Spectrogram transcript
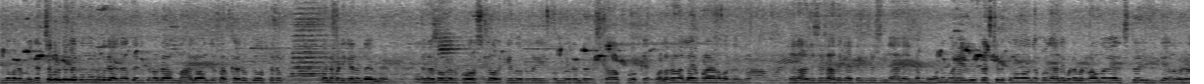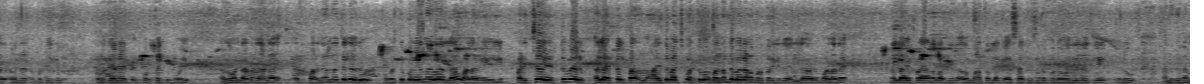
എന്താ പറയുക മികച്ച പ്രതികരണം എന്ന് പറയാം. അതിനകത്ത് എനിക്കുള്ള ഒരു നാലോ അഞ്ച് സർക്കാർ ഉദ്യോഗസ്ഥരും തന്നെ പഠിക്കാനുണ്ടായിരുന്നു. അതിനകത്ത് ഒന്നൊരു ഫോറസ്റ്റിൽ വർക്ക് ചെയ്യുന്ന ഒരു ഒന്ന് രണ്ട് സ്റ്റാഫും ഒക്കെ വളരെ നല്ല അഭിപ്രായമാണ് പറഞ്ഞിരുന്നത്. ഞാൻ അതിനുശേഷം അത് കേട്ടതിന് ശേഷം ഞാൻ എന്റെ മോനും ഹെവി ടെസ്റ്റ് എടുക്കണമെന്ന് പറഞ്ഞപ്പോൾ ഞാൻ ഇവിടെ വിടണമെന്ന് വിചാരിച്ചിട്ട് ഇരിക്കുകയാണ്. പക്ഷേ അവന് അപ്പോഴത്തേക്കും പഠിക്കാനായിട്ട് പുറത്തേക്ക് പോയി. അതുകൊണ്ടാണ് ഞാൻ പറഞ്ഞതെന്ന് വെച്ചാൽ ഒരു പുറത്ത് പറയുന്നതല്ല വളരെ ഈ പഠിച്ച എട്ട് പേരും അല്ല എട്ട് ആദ്യത്തെ ബാച്ച് പത്ത് പന്ത്രണ്ട് പേരാണ് പുറത്തിറക്കിയത് എല്ലാവരും വളരെ നല്ല അഭിപ്രായമാണ് പറഞ്ഞത്. അത് മാത്രമല്ല കെ എസ് ആർ ടി സിയുടെ പുരോഗതിയിലേക്ക് ഒരു അനുദിനം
